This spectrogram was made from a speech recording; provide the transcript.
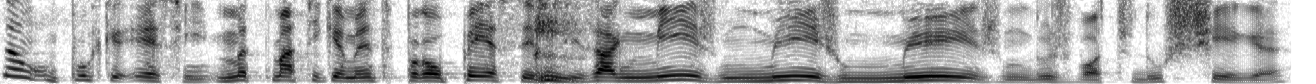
Não, porque é assim, matematicamente, para o PSD precisar mesmo, mesmo, mesmo dos votos do Chega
